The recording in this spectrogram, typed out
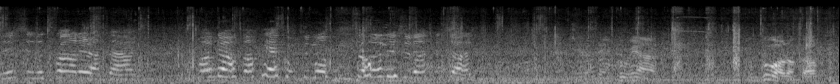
Det er ikke rettferdig dette her. Hadde Frp kommet til makten, så hadde ikke dette skjedd. Kom igjen. Hvor går dere.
